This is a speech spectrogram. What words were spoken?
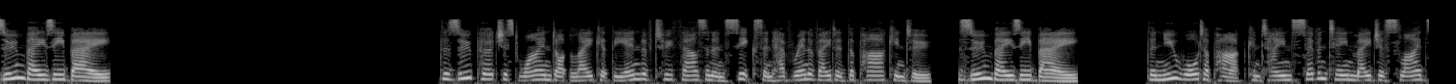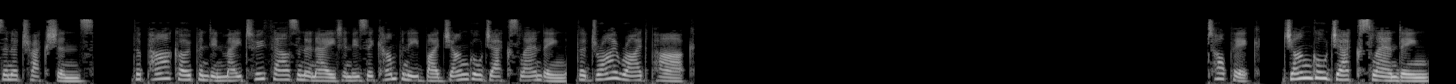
Zoombezi Bay The zoo purchased Wyandotte Lake at the end of 2006 and have renovated the park into Zoombezi Bay. The new water park contains 17 major slides and attractions. The park opened in May 2008 and is accompanied by Jungle Jack's Landing, the dry ride park. Topic: Jungle Jack's Landing.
